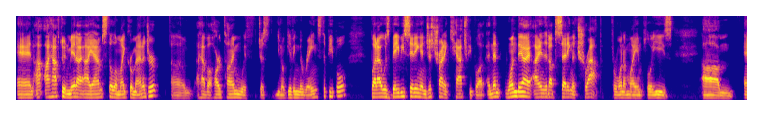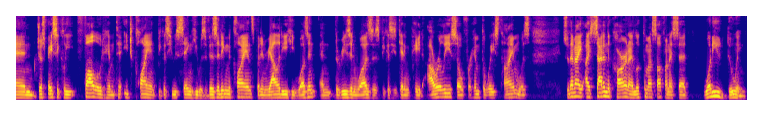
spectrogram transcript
and I, I have to admit, I, I am still a micromanager. Um, I have a hard time with just you know giving the reins to people but I was babysitting and just trying to catch people. And then one day I, I ended up setting a trap for one of my employees um, and just basically followed him to each client because he was saying he was visiting the clients, but in reality he wasn't. And the reason was is because he's getting paid hourly. So for him to waste time was so then I, I sat in the car and I looked to myself and I said, What are you doing?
